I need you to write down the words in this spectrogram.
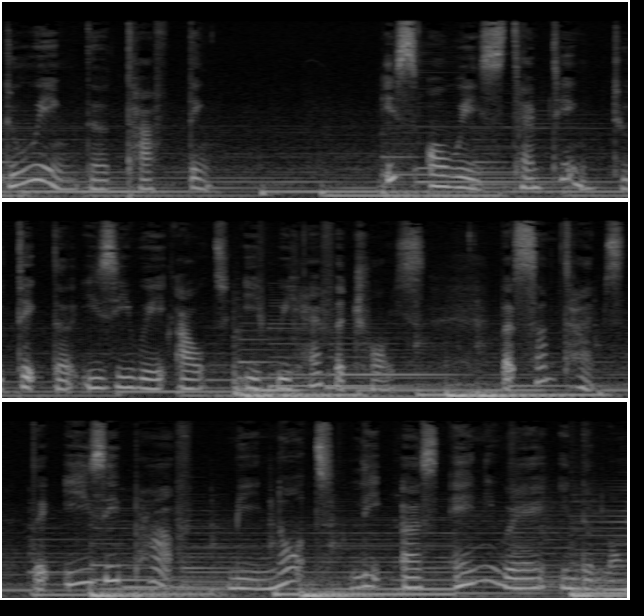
doing the tough thing. It's always tempting to take the easy way out if we have a choice, but sometimes the easy path may not lead us anywhere in the long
